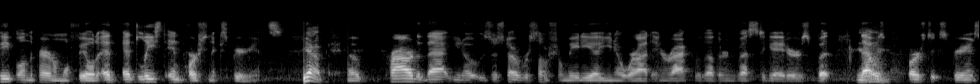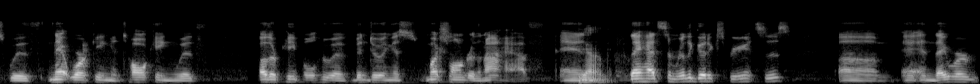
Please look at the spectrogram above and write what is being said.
people in the paranormal field, at, at least in person experience. Yeah. You know, prior to that, you know, it was just over social media, you know, where I'd interact with other investigators. But that was my first experience with networking and talking with other people who have been doing this much longer than I have. And Yeah. they had some really good experiences. Um, and, and they were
